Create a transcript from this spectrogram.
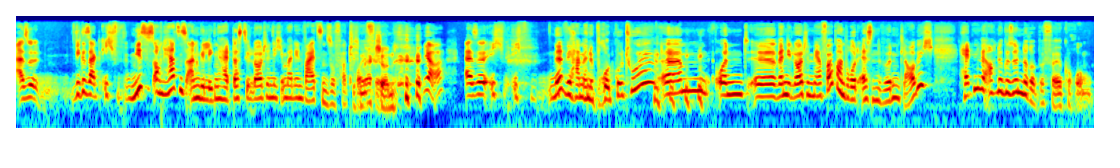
Also, wie gesagt, ich, mir ist es auch eine Herzensangelegenheit, dass die Leute nicht immer den Weizen so verteufeln. Ich merke schon. ja, also ich, ich ne, wir haben ja eine Brotkultur ähm, und äh, wenn die Leute mehr Vollkornbrot essen würden, glaube ich, hätten wir auch eine gesündere Bevölkerung.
